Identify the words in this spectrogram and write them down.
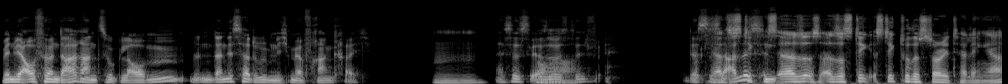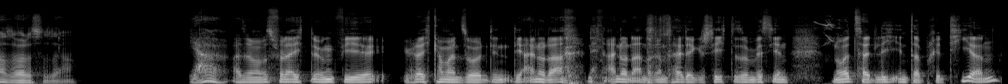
wenn wir aufhören daran zu glauben, dann ist da drüben nicht mehr Frankreich. Mhm. Es ist, also, oh. das, das okay, ist also alles. Stick, also, also stick, stick to the storytelling, ja, so würdest du sagen. Ja, also man muss vielleicht irgendwie, vielleicht kann man so den, die ein oder, den ein oder anderen Teil der Geschichte so ein bisschen neuzeitlich interpretieren.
